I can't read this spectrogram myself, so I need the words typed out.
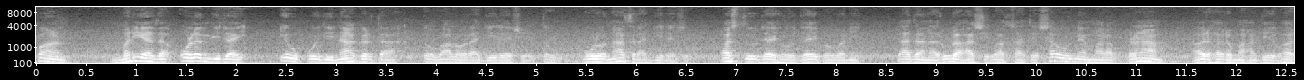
પણ મર્યાદા ઓળંગી જાય એવું કોઈ દી ના કરતા તો વાલો રાજી રહેશે, તો ભોળો નાથ રાજી રહેશે. અસ્તુ જય હો જય ભવાની. દાદાના રૂડા આશીર્વાદ સાથે સૌને મારા પ્રણામ. હર હર મહાદેવ હર.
